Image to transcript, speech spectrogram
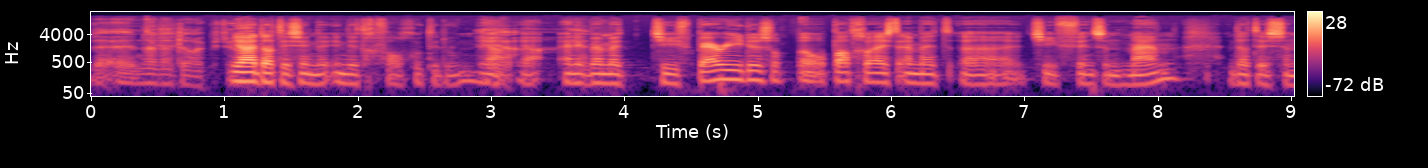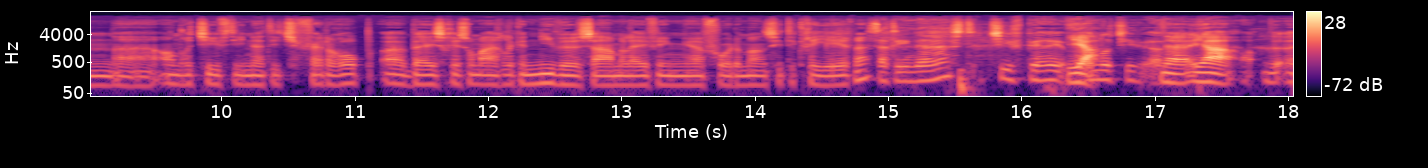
de- naar dat dorpje toe. Ja, dat is in, de, in dit geval goed te doen. Ja, Ja. ja. En ik ben met Chief Perry dus op, op pad geweest en met Chief Vincent Mann. Dat is een andere chief die net iets verderop bezig is om eigenlijk een nieuwe samenleving voor de Mansi te creëren. Staat hij naast Chief Perry of Ja. onder Chief? Oh, ja, eh,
